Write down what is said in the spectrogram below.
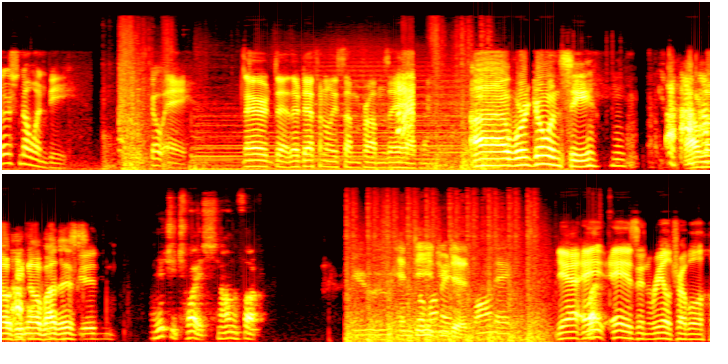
There's no one B. Go A. There, de- there are definitely some problems A happening. Uh, we're going C. I don't know if you know about this. Good. I hit you twice. How in the fuck? You Go indeed long you A, did. Long A. Yeah, A What? A is in real trouble.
